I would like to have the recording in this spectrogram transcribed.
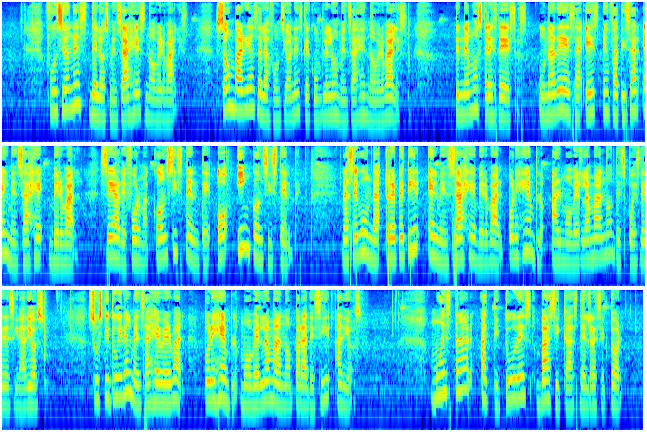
Funciones de los mensajes no verbales. Son varias de las funciones que cumplen los mensajes no verbales. Tenemos tres de esas. Una de esas es enfatizar el mensaje verbal, sea de forma consistente o inconsistente. La segunda, repetir el mensaje verbal, por ejemplo, al mover la mano después de decir adiós. Sustituir el mensaje verbal, por ejemplo, mover la mano para decir adiós. Muestrar actitudes básicas del receptor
